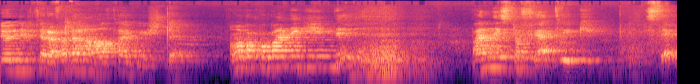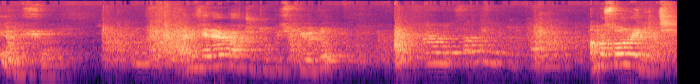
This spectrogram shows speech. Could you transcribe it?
Döndü bir tarafa daha Altay bu işte. Ama bak babaanne giyindi. Ben Nesto fertig. İstemiyor musun? Hani Fenerbahçe top istiyordun. Ama sonra git.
